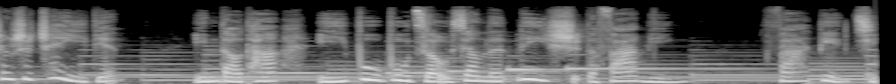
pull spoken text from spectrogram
正是这一点，引导他一步步走向了历史的发明——发电机。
